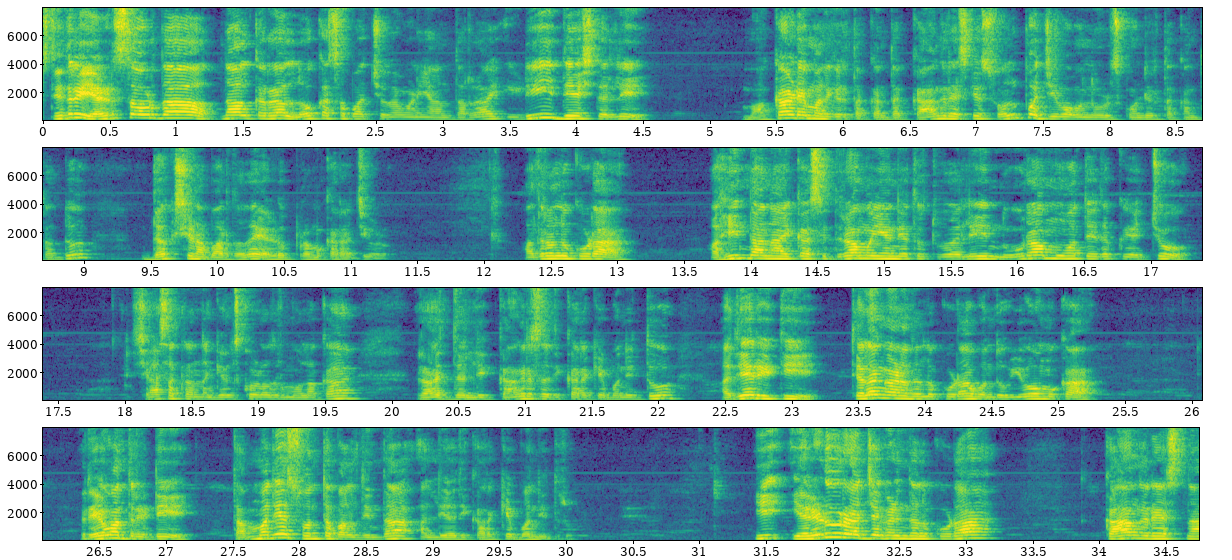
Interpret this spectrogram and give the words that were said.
ಸ್ನೇಹಿತರೆ, ಎರಡ್ ಸಾವಿರದ ಹದಿನಾಲ್ಕರ ಲೋಕಸಭಾ ಚುನಾವಣೆಯ ನಂತರ ಇಡೀ ದೇಶದಲ್ಲಿ ಮಕಾಡೆ ಮಲಗಿರ್ತಕ್ಕಂಥ ಕಾಂಗ್ರೆಸ್ಗೆ ಸ್ವಲ್ಪ ಜೀವವನ್ನು ಉಳಿಸ್ಕೊಂಡಿರ್ತಕ್ಕಂಥದ್ದು ದಕ್ಷಿಣ ಭಾರತದ ಎರಡು ಪ್ರಮುಖ ರಾಜ್ಯಗಳು. ಅದರಲ್ಲೂ ಕೂಡ ಅಹಿಂದ ನಾಯಕ ಸಿದ್ದರಾಮಯ್ಯ ನೇತೃತ್ವದಲ್ಲಿ ನೂರ ಮೂವತ್ತೈದಕ್ಕೂ ಹೆಚ್ಚು ಶಾಸಕರನ್ನ ಗೆಲ್ಸ್ಕೊಳ್ಳೋದ್ರ ಮೂಲಕ ರಾಜ್ಯದಲ್ಲಿ ಕಾಂಗ್ರೆಸ್ ಅಧಿಕಾರಕ್ಕೆ ಬಂದಿತ್ತು. ಅದೇ ರೀತಿ ತೆಲಂಗಾಣದಲ್ಲೂ ಕೂಡ ಒಂದು ಯುವಮುಖ ರೇವಂತ್ ರೆಡ್ಡಿ ತಮ್ಮದೇ ಸ್ವಂತ ಬಲದಿಂದ ಅಲ್ಲಿ ಅಧಿಕಾರಕ್ಕೆ ಬಂದಿದ್ದರು ಈ ಎರಡೂ ರಾಜ್ಯಗಳಿಂದಲೂ ಕೂಡ ಕಾಂಗ್ರೆಸ್ನ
